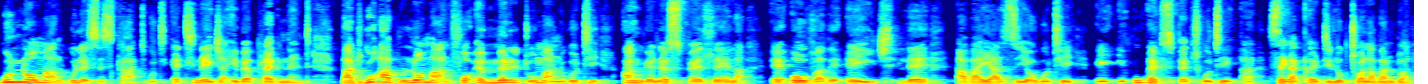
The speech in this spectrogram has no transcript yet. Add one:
ku-normal kulesi sikhathi ukuthi a teenager ibe pregnant. But ku-abnormal for a married woman ukuthi angene esibhedlela over the age le abayaziyo ukuthi u-expect ukuthi uh, sekaqedile ukuthola abantwana.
